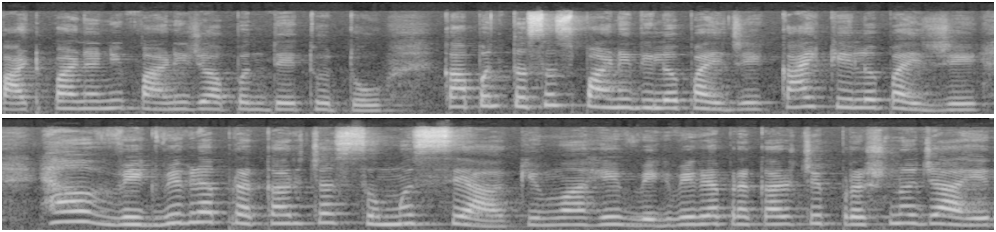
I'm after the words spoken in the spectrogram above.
पाटपाण्याने पाणी जे आपण देत होतो का आपण तसंच पाणी दिलं पाहिजे? काय केलं पाहिजे? ह्या वेगवेगळ्या प्रकारच्या समस्या किंवा हे वेगवेगळ्या प्रकारचे प्रश्न जे आहेत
